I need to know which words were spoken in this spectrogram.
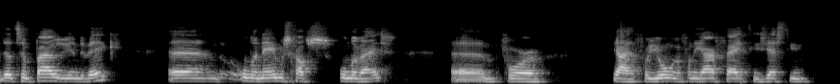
dat is een paar uur in de week. ondernemerschapsonderwijs. voor, ja, voor jongeren van de jaar 15, 16.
